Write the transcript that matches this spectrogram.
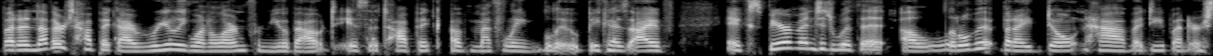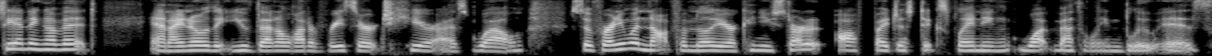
But another topic I really want to learn from you about is the topic of methylene blue because I've experimented with it a little bit, but I don't have a deep understanding of it. And I know that you've done a lot of research here as well. So, for anyone not familiar, can you start it off by just explaining what methylene blue is?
